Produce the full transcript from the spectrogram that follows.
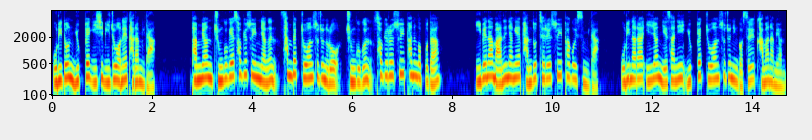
우리 돈 622조 원에 달합니다. 반면 중국의 석유 수입량은 300조 원 수준으로 중국은 석유를 수입하는 것보다 2배나 많은 양의 반도체를 수입하고 있습니다. 우리나라 1년 예산이 600조 원 수준인 것을 감안하면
